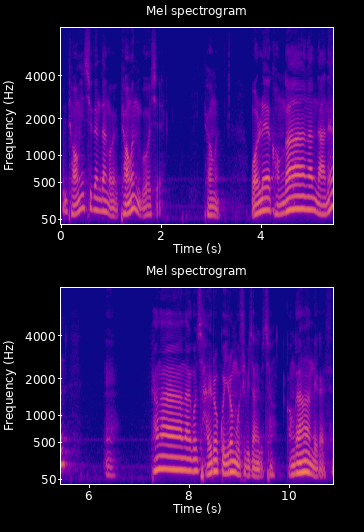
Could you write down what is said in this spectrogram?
그럼 병이 치유된다는 거예요. 병은 무엇이에요? 병은 원래 건강한 나는 예, 편안하고 자유롭고 이런 모습이잖아요. 그렇죠? 건강한 내가 있어요.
